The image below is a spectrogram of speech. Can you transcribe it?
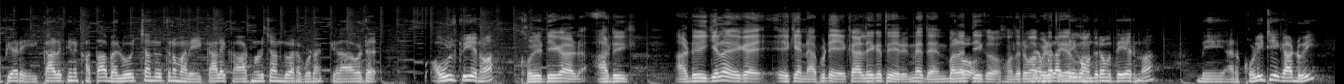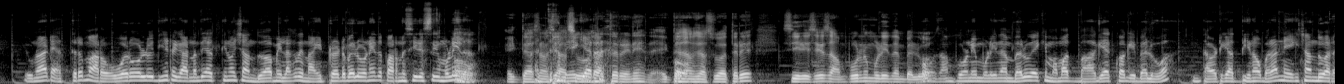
අපි ඒකාල තින කතා බැලුවච්චන්ද තන මර ඒකාල කාටනු චන්දුවර ගොඩක් කලාවට අවුල් තියෙනවා. කොලිටික අඩුයි අඩුයි කියලා එක ඒකන් අපිට ඒකාලේක තේරෙන දැන් බලදක හොඳරම හොඳරම තේරවා මේ අර කොලිටිය ගඩුයි යුනට ඇතරම ඔවරෝල් විදිහට ගන්න දෙයක්තින චන්දවාම ලක නයිට්‍රට බලන පරණ සිරස එක්දසම සසු අතර සිරිසේ සම්පූර්ණ මුලින් බැලුව. සම්පූර්ණ මුලින් බැලුව. එක මත් භාගයක් වගේ බැලවා. තවටිකක් තින බලන්න. ඒ චන්දුවර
